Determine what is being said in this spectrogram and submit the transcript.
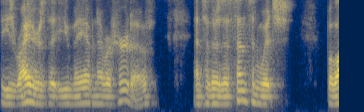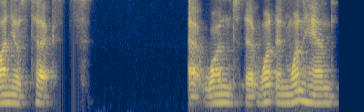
these writers that you may have never heard of. And so there's a sense in which Bolaño's texts at one at one in one hand,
